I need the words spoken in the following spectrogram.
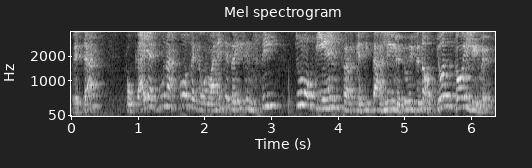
¿Verdad? Porque hay algunas cosas que cuando la gente te dicen sí, tú no piensas que si estás libre, tú dices, no, yo estoy libre.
